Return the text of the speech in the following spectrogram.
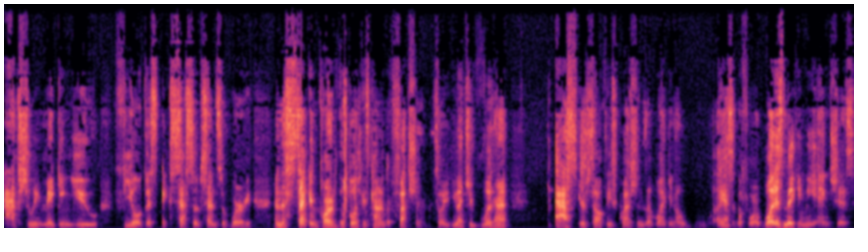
actually making you feel this excessive sense of worry. And the second part of the book is kind of reflection. So you actually really kind of ask yourself these questions of like, you know, I said before, what is making me anxious?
